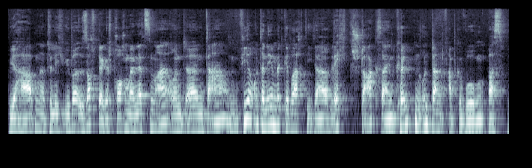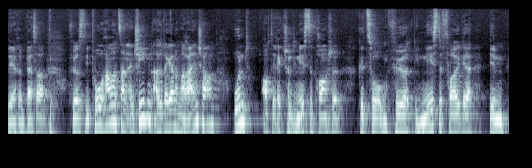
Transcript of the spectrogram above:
wir haben natürlich über Software gesprochen beim letzten Mal und ähm, da vier Unternehmen mitgebracht, die da recht stark sein könnten und dann abgewogen, was wäre besser fürs Depot. Haben uns dann entschieden, also da gerne nochmal reinschauen und auch direkt schon die nächste Branche gezogen für die nächste Folge im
